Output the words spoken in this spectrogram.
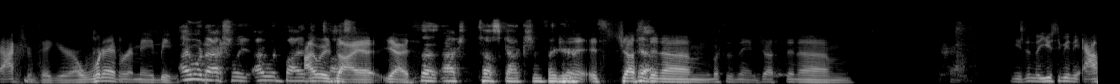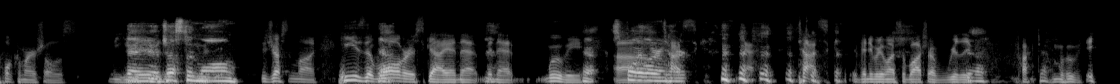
action figure or whatever it may be. I would actually, I would buy. I would Tusk, buy it. Yes. the action, Tusk action figure. it- It's Justin. Um, what's his name? Justin. Um, crap. He's in the used to be in the Apple commercials. He- Yeah, he yeah, Justin was- Long. Justin Long. He's the Yeah. walrus guy in that Yeah. in that movie. Yeah. uh, Spoiler alert. Tusk. Yes, Tusk. If anybody wants to watch a really Yeah. fucked up movie,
